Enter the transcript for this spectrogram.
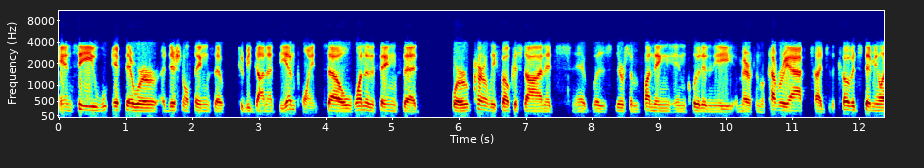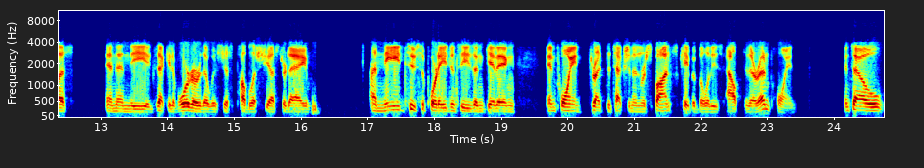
and see if there were additional things that could be done at the endpoint. So one of the things that we're currently focused on. It's it was there was some funding included in the American Recovery Act tied to the COVID stimulus, and then the executive order that was just published yesterday. A need to support agencies in getting endpoint threat detection and response capabilities out to their endpoint. And so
